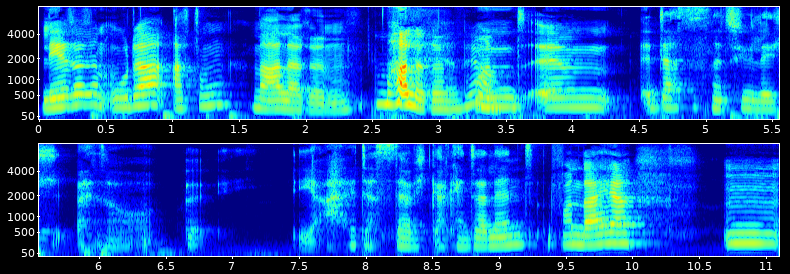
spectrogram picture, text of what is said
Lehrerin oder, Achtung, Malerin. Malerin, ja. Und ähm, das ist natürlich, also, äh, ja, das, da habe ich gar kein Talent. Von daher, mh,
